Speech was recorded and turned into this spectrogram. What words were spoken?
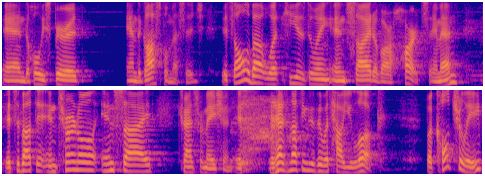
and the Holy Spirit and the gospel message, it's all about what He is doing inside of our hearts. Amen? It's about the internal, inside transformation. It, it has nothing to do with how you look. But culturally,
